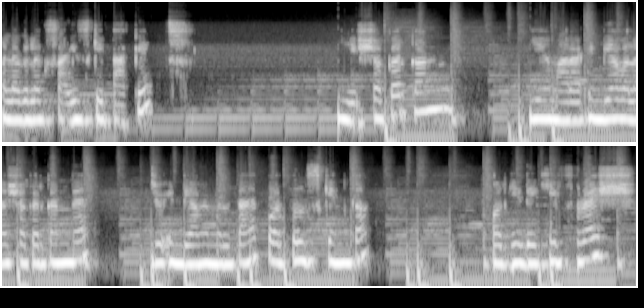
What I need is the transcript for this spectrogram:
अलग अलग साइज़ के पैकेट्स ये शकरकंद, ये हमारा इंडिया वाला शकरकंद है। जो इंडिया में मिलता है पर्पल स्किन का। और ये देखिए फ्रेश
